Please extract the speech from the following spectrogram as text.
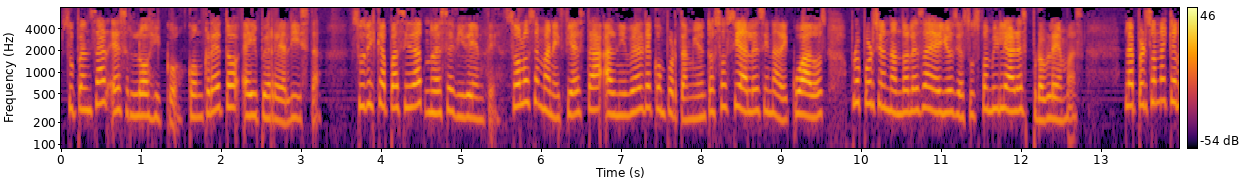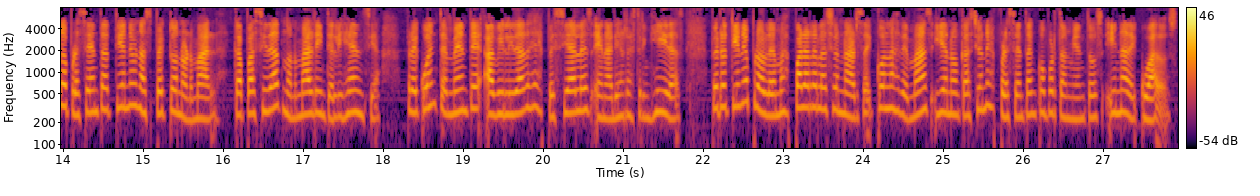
Su pensar es lógico, concreto e hiperrealista. Su discapacidad no es evidente, solo se manifiesta al nivel de comportamientos sociales inadecuados, proporcionándoles a ellos y a sus familiares problemas. La persona que lo presenta tiene un aspecto normal, capacidad normal de inteligencia, frecuentemente habilidades especiales en áreas restringidas, pero tiene problemas para relacionarse con las demás y en ocasiones presentan comportamientos inadecuados.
